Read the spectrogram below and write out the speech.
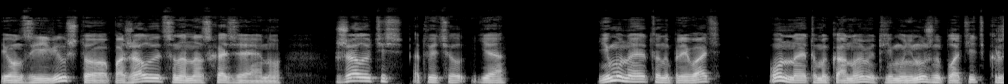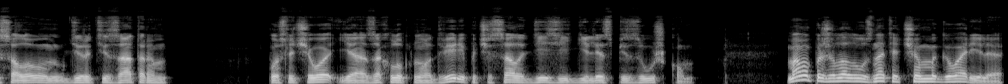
И он заявил, что пожалуется на нас хозяину. «Жалуйтесь», — ответил я. Ему на это наплевать, он на этом экономит, ему не нужно платить крысоловым дератизаторам. После чего я захлопнула дверь и почесала Дизи Гелеспи за ушком. Мама пожелала узнать, о чем мы говорили.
